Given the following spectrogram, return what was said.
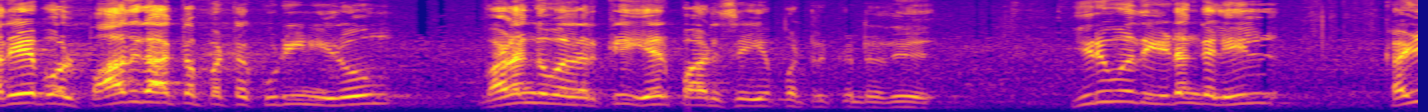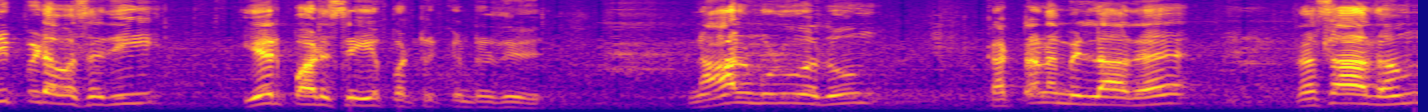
அதேபோல் பாதுகாக்கப்பட்ட குடிநீரும் வழங்குவதற்கு ஏற்பாடு செய்யப்பட்டிருக்கின்றது. இருபது இடங்களில் கழிப்பிட வசதி ஏற்பாடு செய்யப்பட்டிருக்கின்றது. நாள் முழுவதும் கட்டணமில்லாத பிரசாதம்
